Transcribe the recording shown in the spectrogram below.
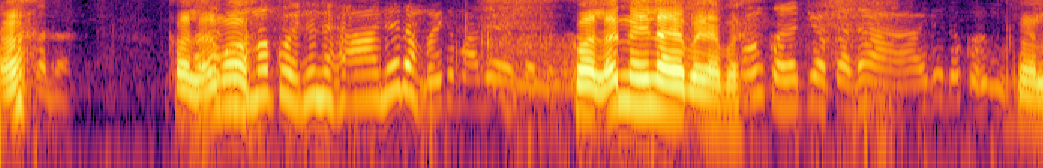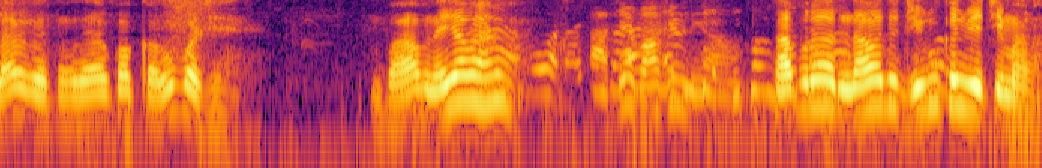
હા? કલરમાં કલર નહીં લાવ્યા બરાબર. કલર? કોઈક કરવું પડશે. ભાવ નહીં આવે? આપણે ના હોય તો જીરું કઈ વેચી મારો?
